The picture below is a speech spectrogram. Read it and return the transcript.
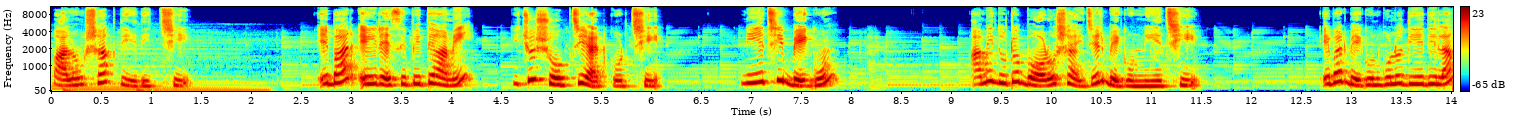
পালং শাক দিয়ে দিচ্ছি। এবার এই রেসিপিতে আমি কিছু সবজি অ্যাড করছি। নিয়েছি বেগুন। আমি দুটো বড় সাইজের বেগুন নিয়েছি। এবার বেগুনগুলো দিয়ে দিলাম।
